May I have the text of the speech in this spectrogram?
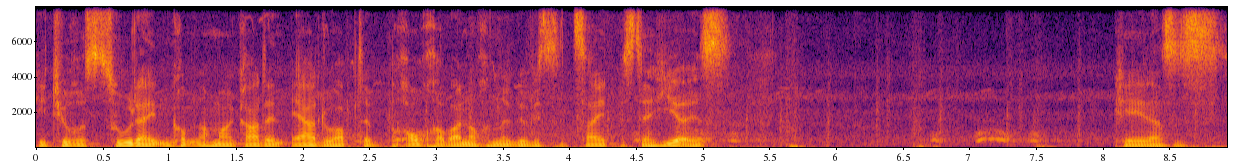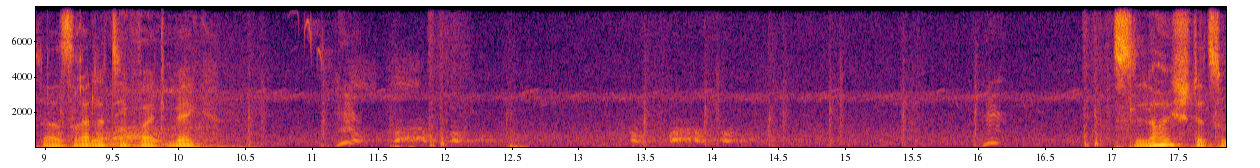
die Tür ist zu. Da hinten kommt nochmal gerade ein Airdrop. Der braucht aber noch eine gewisse Zeit, bis der hier ist. Okay, das ist, das ist relativ weit weg. Es leuchtet so.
